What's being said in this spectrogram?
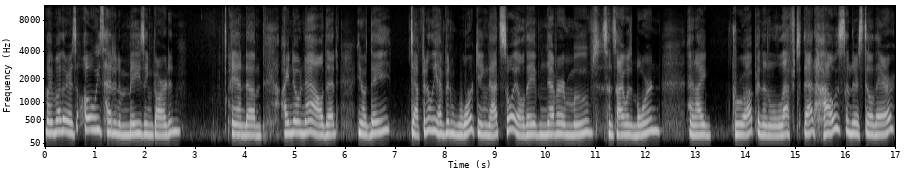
my mother has always had an amazing garden, and um, I know now that you know they definitely have been working that soil. They've never moved since I was born, and I grew up and then left that house, and they're still there.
